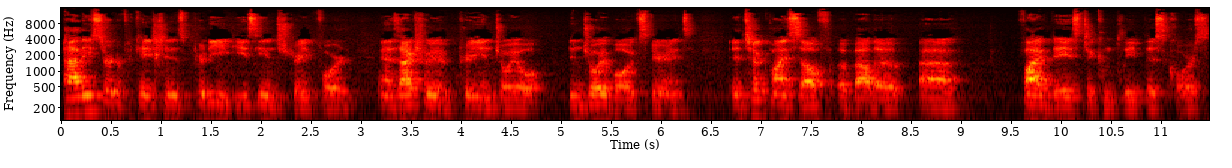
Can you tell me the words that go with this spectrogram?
PADI certification is pretty easy and straightforward, and it's actually a pretty enjoyable, enjoyable experience. It took myself about a uh, five days to complete this course.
